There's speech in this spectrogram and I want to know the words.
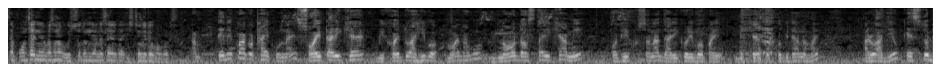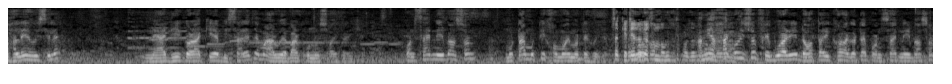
ছাৰ পঞ্চায়ত নিৰ্বাচনৰ উচ্চতম ন্যায়ালয়ে স্থগিত কৰিব তেনেকুৱা কথা একো নাই। ছয় তাৰিখে বিষয়টো আহিব। মই ভাবোঁ ন দহ তাৰিখে আমি অধিসূচনা জাৰি কৰিব পাৰিম। বিশেষ অসুবিধা নহয়। আৰু আজিও কেছটো ভালেই হৈছিলে। ন্যায়াধীশগৰাকীয়ে বিচাৰে যে মই আৰু এবাৰ শুনো ছয় তাৰিখে। পঞ্চায়ত নিৰ্বাচন মোটামুটি সময়মতে হৈ যাব। আমি আশা কৰিছোঁ ফেব্ৰুৱাৰী দহ তাৰিখৰ আগতে পঞ্চায়ত নিৰ্বাচন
